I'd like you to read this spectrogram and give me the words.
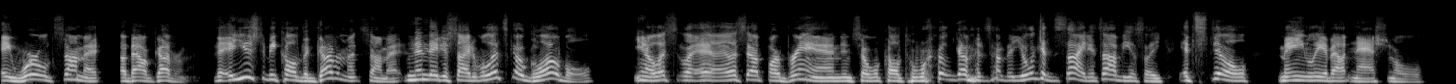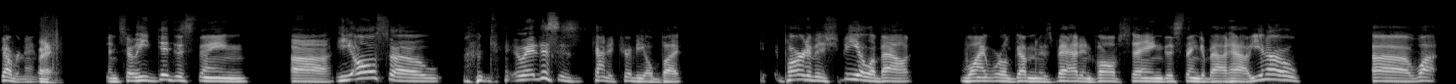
a world summit about government. It used to be called the government summit, and then they decided, well, let's go global. You know, let's uh, let's up our brand, and so we'll call it the World Government Summit. You look at the site; it's obviously it's still mainly about national governance. Right. And so he did this thing. Uh, he also, this is kind of trivial, but part of his spiel about why world government is bad involves saying this thing about how you know uh, what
